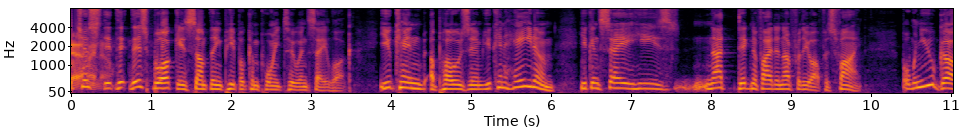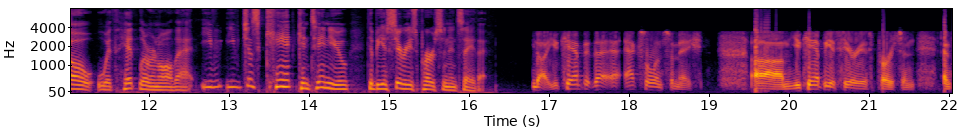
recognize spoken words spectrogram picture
it just it, this book is something people can point to and say, look, you can oppose him, you can hate him, you can say he's not dignified enough for the office, fine. But when you go with Hitler and all that, you you just can't continue to be a serious person and say that. No, you can't. Be, that, excellent summation. Um, you can't be a serious person and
